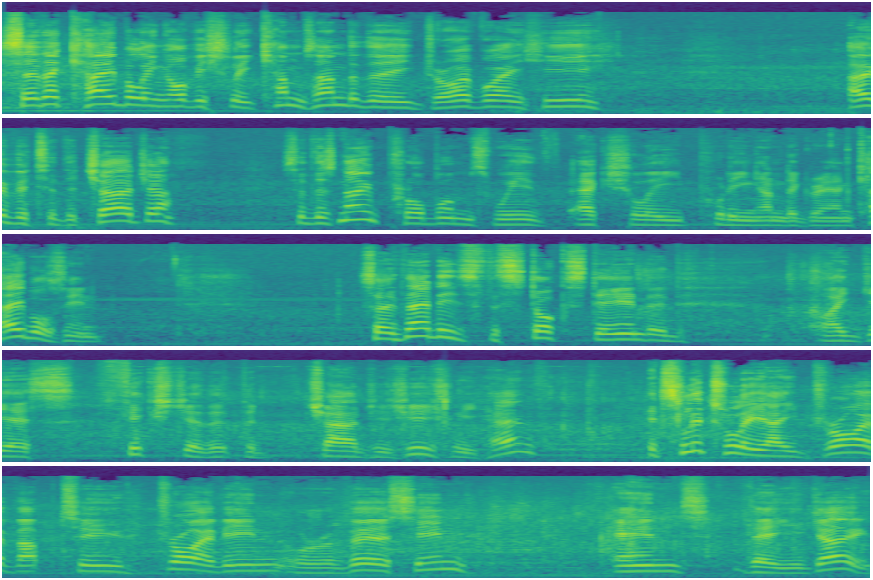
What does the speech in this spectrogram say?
So that cabling obviously comes under the driveway here over to the charger. So there's no problems with actually putting underground cables in. So that is the stock standard, I guess, fixture that the chargers usually have. It's literally a drive up to drive in or reverse in and there you go.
